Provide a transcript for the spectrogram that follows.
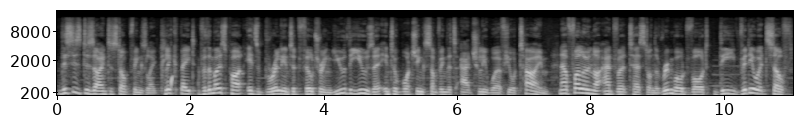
This is designed to stop things like clickbait. For the most part, it's brilliant at filtering you, the user, into watching something that's actually worth your time. Now, following our advert test on the RimWorld VOD, the video itself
